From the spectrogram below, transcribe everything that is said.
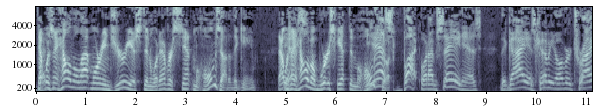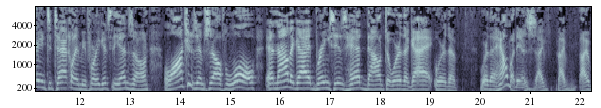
that was a hell of a lot more injurious than whatever sent Mahomes out of the game. That was a hell of a worse hit than Mahomes yes, took. but what I'm saying is. The guy is coming over, trying to tackle him before he gets the end zone, launches himself low, and now the guy brings his head down to where the guy, where the, where the helmet is. I've, I've, I've,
